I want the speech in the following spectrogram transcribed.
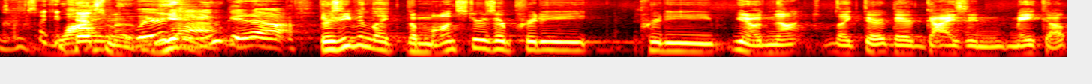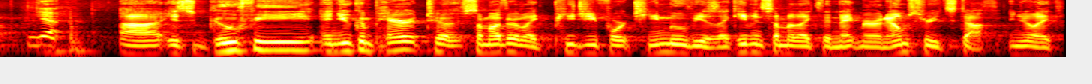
It's like a Why? kids movie. Where Yeah. do you get off? there's even like the monsters are pretty pretty you know not like they're they're guys in makeup. Yeah. Uh, it's goofy, and you compare it to some other like PG fourteen movies, like even some of like the Nightmare on Elm Street stuff, and you're like,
